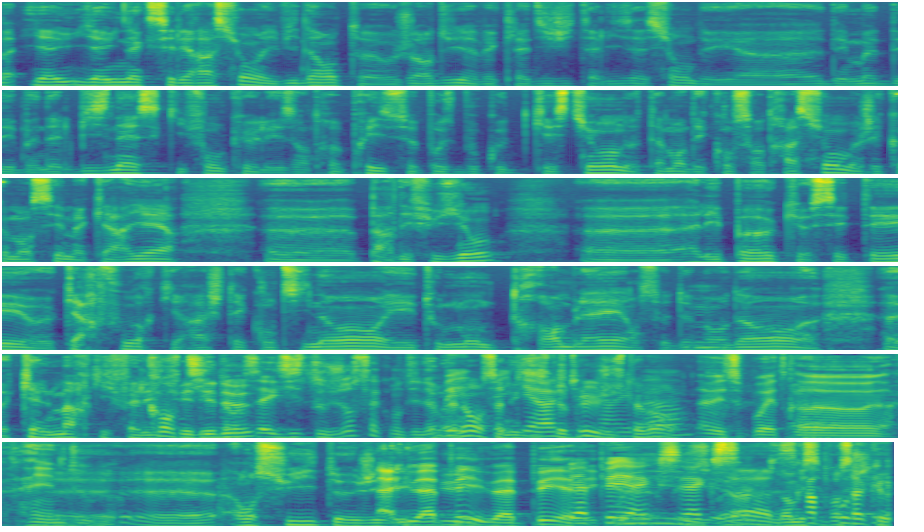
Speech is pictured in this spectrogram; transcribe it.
Bah, il y, y, a une accélération évidente aujourd'hui avec la digitalisation des, euh, des, modes, des modèles business qui font que les entreprises se posent beaucoup de questions, notamment des concentrations. Moi, j'ai commencé ma carrière euh, par des fusions. Euh, à l'époque, c'était Carrefour qui rachetait Continent et tout le monde tremblait en se demandant mm. quelle marque il fallait Continent, tuer des deux. Ça existe toujours, ça Continent Non, ça n'existe plus, justement. Ah, mais ça pourrait être rien du tout. ensuite, j'ai. Ah, UAP, UAP. UAP, avec, c'est pour ça que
